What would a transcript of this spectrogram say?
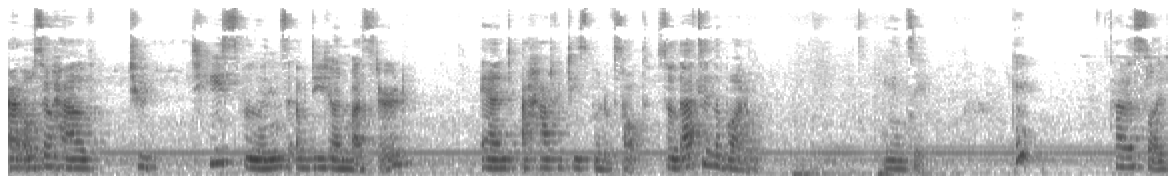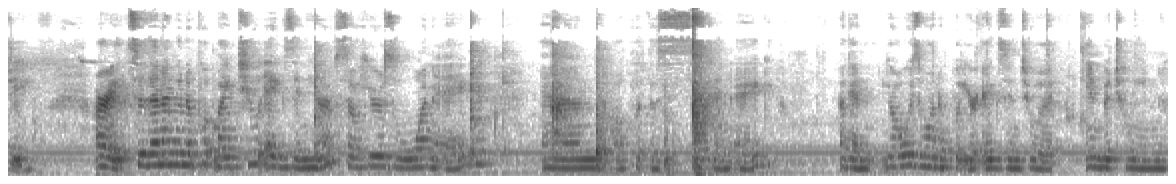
I also have two teaspoons of Dijon mustard and a half a teaspoon of salt. So that's in the bottom. You can see. Okay, kind of sludgy. All right, so then I'm gonna put my two eggs in here. So here's one egg and I'll put the second egg. Again, you always wanna put your eggs into an in-between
